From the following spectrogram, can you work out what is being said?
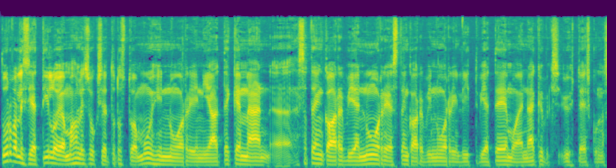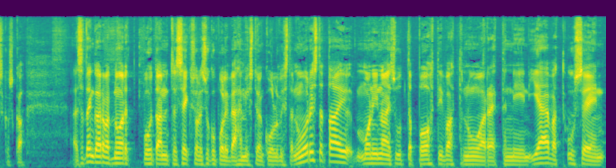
turvallisia tiloja, mahdollisuuksia tutustua muihin nuoriin ja tekemään äh, sateenkaarivien nuoria ja sateenkaariviin nuoriin liittyviä teemoja näkyviksi yhteiskunnassa, koska äh, sateenkaarivat nuoret, puhutaan nyt seksuaali- ja sukupuolivähemmistöön kuuluvista nuorista tai moninaisuutta pohtivat nuoret, niin jäävät usein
